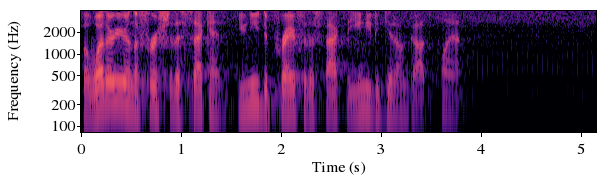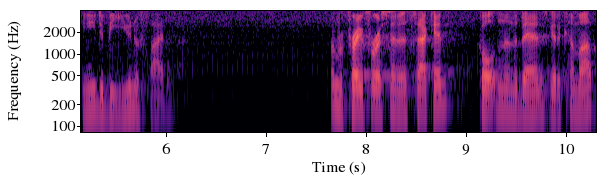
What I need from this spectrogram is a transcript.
But whether you're in the first or the second, you need to pray for the fact that you need to get on God's plan. You need to be unified in that. I'm going to pray for us in a second. Colton and the band is going to come up.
